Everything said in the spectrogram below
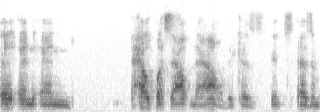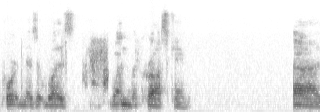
and, and and help us out now because it's as important as it was when the cross came uh,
